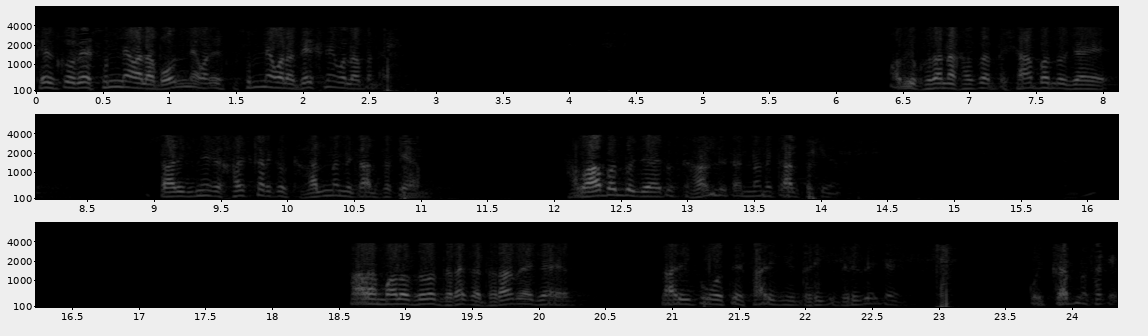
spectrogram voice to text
پھر اس کو وہ سننے والا بولنے والا، اس کو سننے والا دیکھنے والا بنا۔ ابھی خدا نہ خاصا پیشاب بند ہو جائے، ساری دنیا کا خرچ کر کے اس کا حال نہ نکال سکے ہم۔ ہوا بند ہو جائے تو اس کا حال نہ نکال سکے ہم۔ سارا مال دور دھرا کا دھرا رہ جائے، ساری قوتیں ساری کی دھری کی دھری رہ جائے کوئی کر نہ سکے۔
